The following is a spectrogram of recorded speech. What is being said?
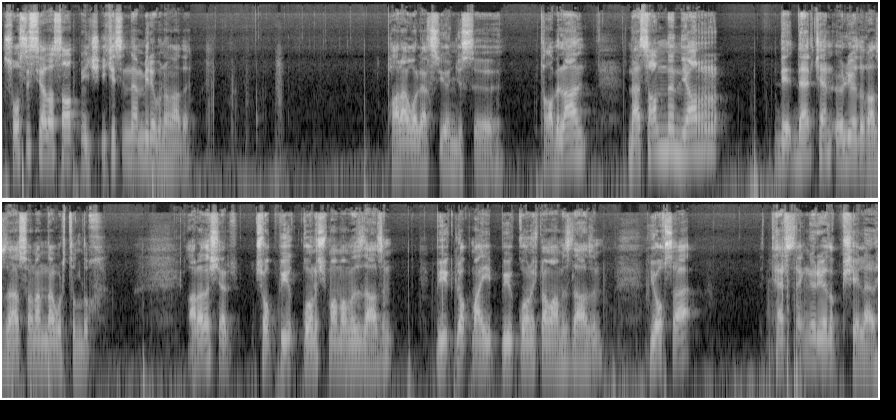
Sosis ya da sandwich. İkisinden biri bunun adı. Para koleksiyoncusu. Tabi lan. Ne sandın yar? De- derken ölüyorduk az daha. Son anda kurtulduk. Arkadaşlar çok büyük konuşmamamız lazım. Büyük lokma yiyip büyük konuşmamamız lazım. Yoksa tersten görüyorduk bir şeyleri.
